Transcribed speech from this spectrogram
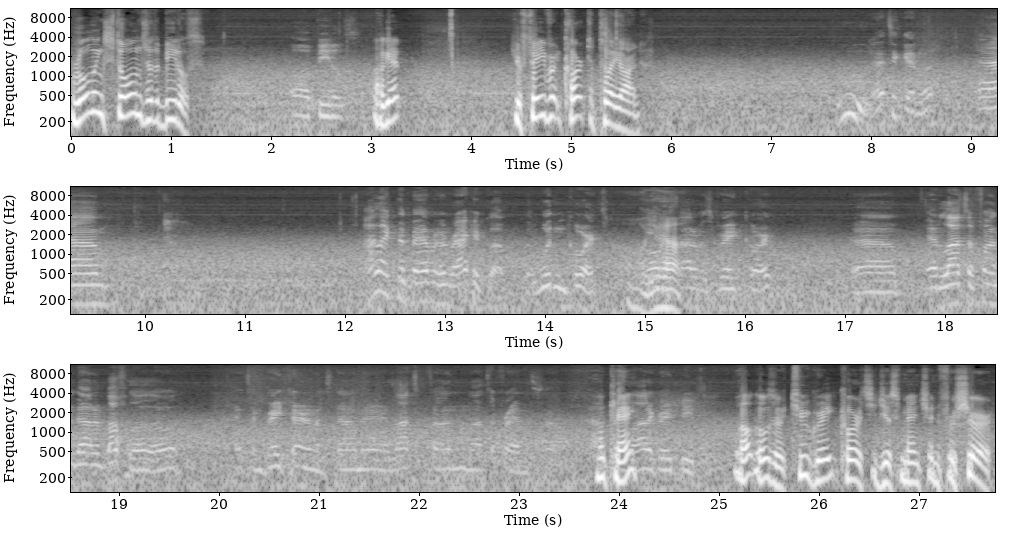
Rolling Stones or the Beatles? Oh, Beatles. Okay. Your favorite court to play on? Ooh, that's a good one. Um, I like the Badminton Racket Club, the wooden court. Oh, Always yeah. thought it was a great court. Um, had lots of fun down in Buffalo, though. Had some great tournaments down there. Lots of fun, lots of friends. So okay. A lot of great people. Well, those are two great courts you just mentioned for sure.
